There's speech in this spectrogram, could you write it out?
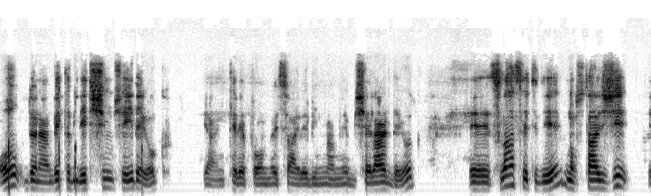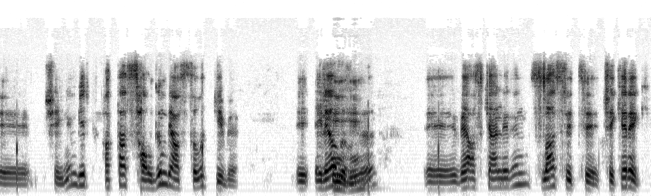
o dönemde tabii iletişim şeyi de yok. Yani telefon vesaire bilmem ne bir şeyler de yok. E, sıla hasreti diye nostalji e, şeyinin bir hatta salgın bir hastalık gibi e, ele alındığı e, ve askerlerin sıla hasreti çekerek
